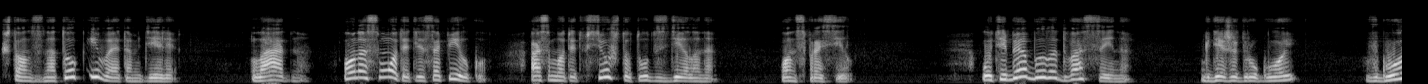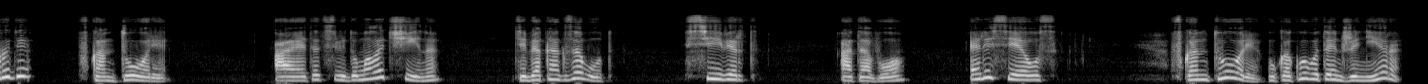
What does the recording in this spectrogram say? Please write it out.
что он знаток и в этом деле. «Ладно, он осмотрит лесопилку, осмотрит все, что тут сделано». Он спросил. «У тебя было два сына». Где же другой? В городе? В конторе. А этот с виду молодчина. Тебя как зовут? Сиверт. А того? Элисеус. В конторе у какого-то инженера?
